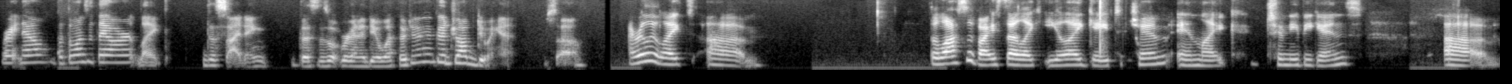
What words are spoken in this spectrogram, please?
right now, but the ones that they are like deciding this is what we're gonna deal with. They're doing a good job doing it. So I really liked um the last of ice that like Eli gave to Chim in like Chimney Begins um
